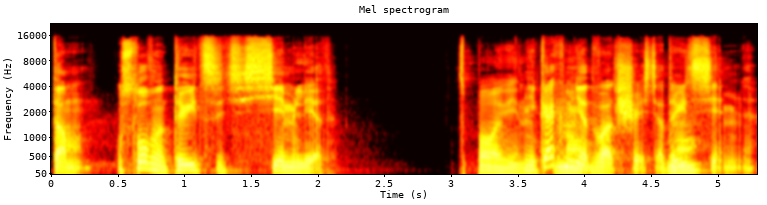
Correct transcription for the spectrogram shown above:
там, условно, 37 лет. С половиной. Не как Ну, мне 26, а 37 мне.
